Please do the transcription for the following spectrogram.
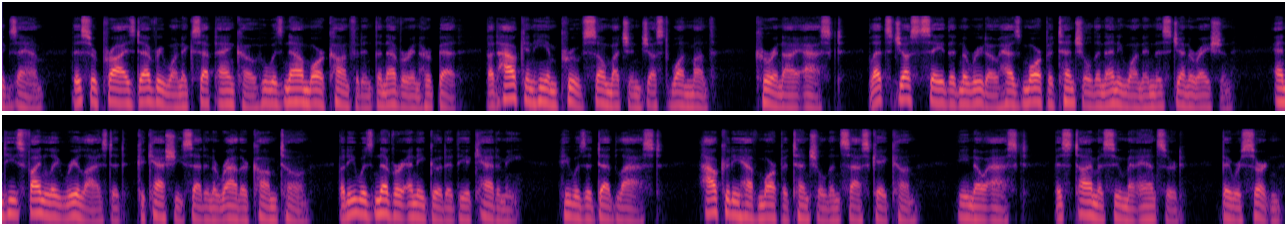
exam. This surprised everyone except Anko who was now more confident than ever in her bet. But how can he improve so much in just one month? Kurenai asked. Let's just say that Naruto has more potential than anyone in this generation. And he's finally realized it, Kakashi said in a rather calm tone. But he was never any good at the academy. He was a dead last. How could he have more potential than Sasuke-kun? Ino asked. This time Asuma answered. They were certain.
